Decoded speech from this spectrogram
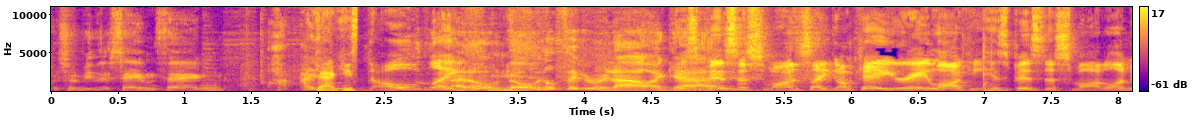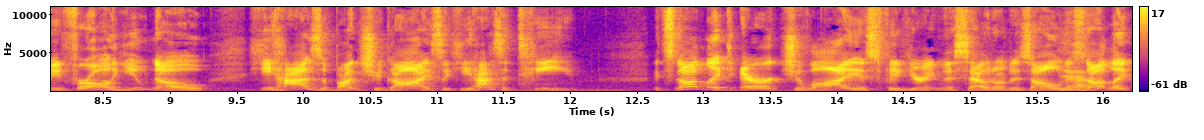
Which would be the same thing. I Jackie's- don't know. Like I don't know. He'll figure it out. I guess his guess. business model. It's like okay, you're a logging his business model. I mean, for all you know, he has a bunch of guys. Like he has a team. It's not like Eric July is figuring this out on his own. Yeah. It's not like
